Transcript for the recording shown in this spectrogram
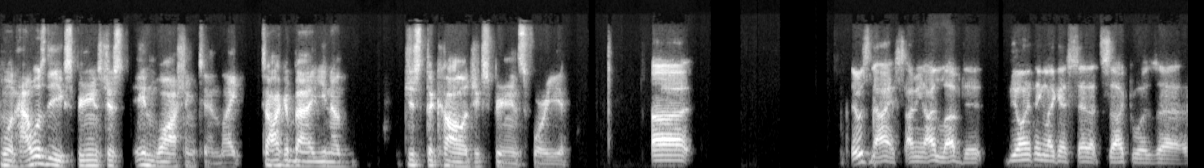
Well, and how was the experience just in Washington? Like, talk about you know, just the college experience for you. Uh, it was nice. I mean, I loved it. The only thing, like I said, that sucked was uh,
